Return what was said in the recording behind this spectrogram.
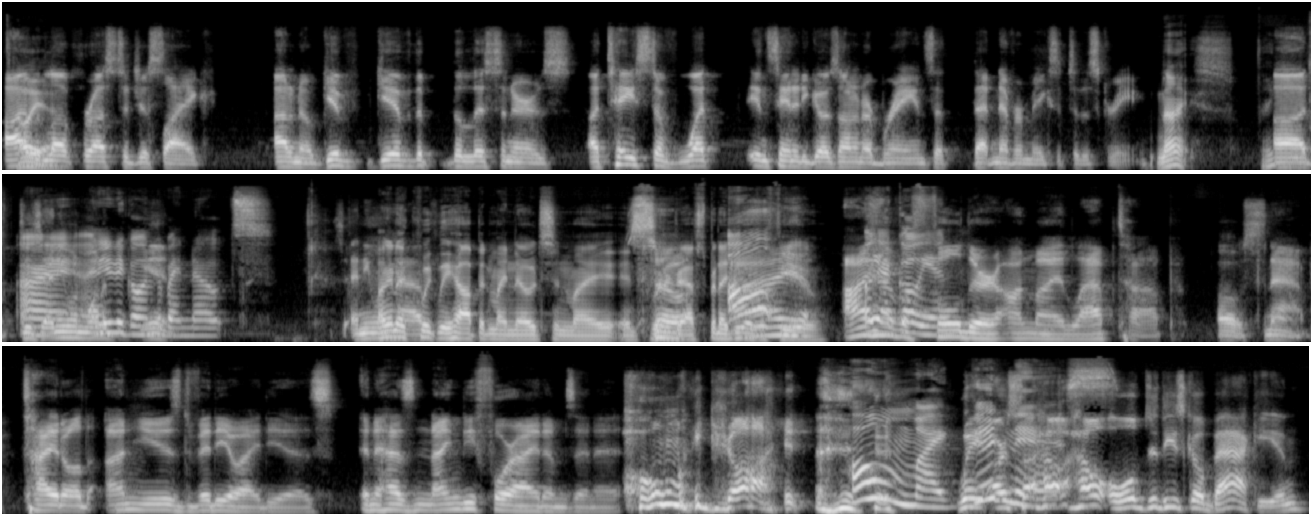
I Oh, would yeah. love for us to just like, I don't know, give give the, the listeners a taste of what insanity goes on in our brains that that never makes it to the screen. Nice. Thank you. Uh, does All right. anyone I want need to go into begin? my notes. Does anyone I'm gonna have- quickly hop in my notes in my in Twitter So, drafts, but I do have a few. I Oh, yeah, have go, a Ian. folder on my laptop Oh snap! titled Unused Video Ideas, and it has 94 items in it. Oh my god! Oh my God. Wait, are goodness! so, how how old do these go back, Ian?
